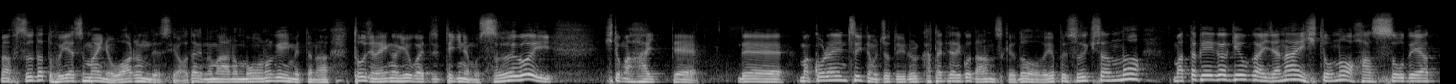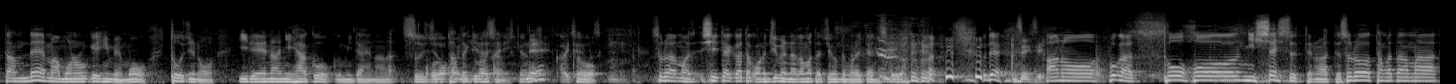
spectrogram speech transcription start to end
まあ、普通だと冬休み前に終わるんですよだけどまああの「もののけ姫」っていうのは当時の映画業界的にはもうすごい人が入って。で、まあ、これについてもちょっといろいろ語りたいことあるんですけどやっぱり鈴木さんの全く映画業界じゃない人の発想でやったんで「まあ、もののけ姫」も当時の異例な200億みたいな数字を叩き出したんですけどね、ね、そう。それはまあ知りたい方このジムの仲間たち読んでもらいたいんですけど。であの僕は東宝日射室っていうのがあってそれをたまたま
